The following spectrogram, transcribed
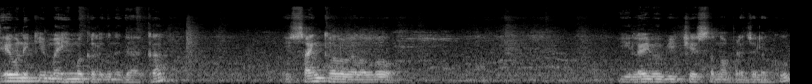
దేవునికి మహిమ కలుగును గాక ఈ సాయంకాల వేళలో ఈ లైవ్ వీక్ చేస్తున్న ప్రజలకు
